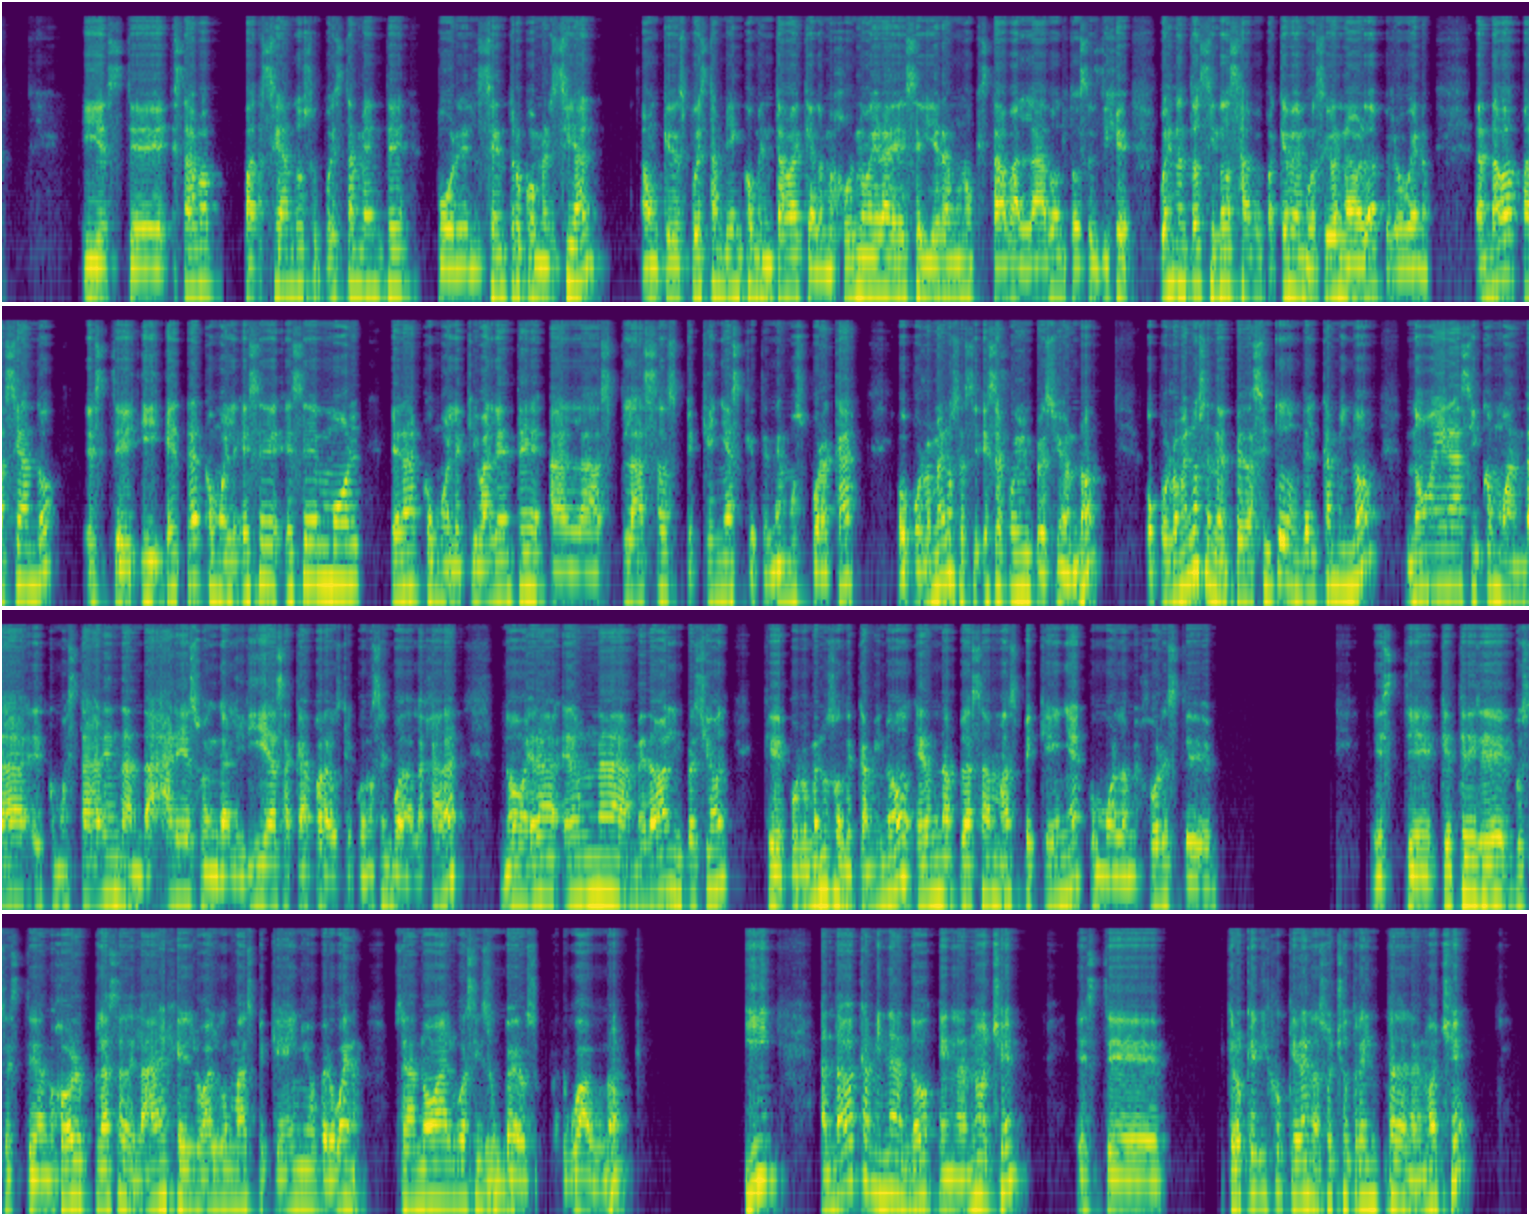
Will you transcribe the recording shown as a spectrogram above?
y este, estaba paseando supuestamente por el centro comercial aunque después también comentaba que a lo mejor no era ese y era uno que estaba al lado, entonces dije, bueno, entonces si no sabe, ¿para qué me emociona, verdad? Pero bueno, andaba paseando, este, y era como el, ese, ese mall era como el equivalente a las plazas pequeñas que tenemos por acá, o por lo menos así, esa fue mi impresión, ¿no? O por lo menos en el pedacito donde él caminó, no era así como andar, eh, como estar en andares o en galerías acá para los que conocen Guadalajara. No, era, era una, me daba la impresión que por lo menos donde caminó era una plaza más pequeña, como a lo mejor este, este, ¿qué te diré? Pues este, a lo mejor Plaza del Ángel o algo más pequeño, pero bueno, o sea, no algo así súper, súper guau, ¿no? Y andaba caminando en la noche este, creo que dijo que eran las 8.30 de la noche,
